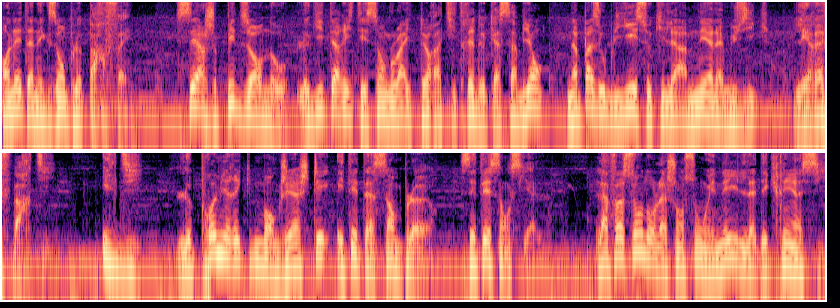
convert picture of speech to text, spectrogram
en est un exemple parfait. Serge Pizzorno, le guitariste et songwriter attitré de Cassabian, n'a pas oublié ce qui l'a amené à la musique, les rêves partis. Il dit Le premier équipement que j'ai acheté était un sampler. C'est essentiel. La façon dont la chanson est née, il l'a décrit ainsi.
